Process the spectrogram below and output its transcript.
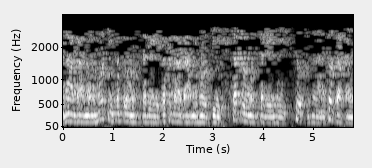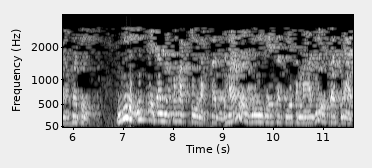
අනාගාමී හෝති සතෝ මුදිතරේ සකදාගාමී හෝති සතෝ මුදිතරේ සෝතාපන්න හෝති. මේ ඉන්ද්‍රිය ධර්ම පහක් තියෙනවා සද්ධාව වීර්ය සතිය සමාධිය ප්‍රඥාව.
